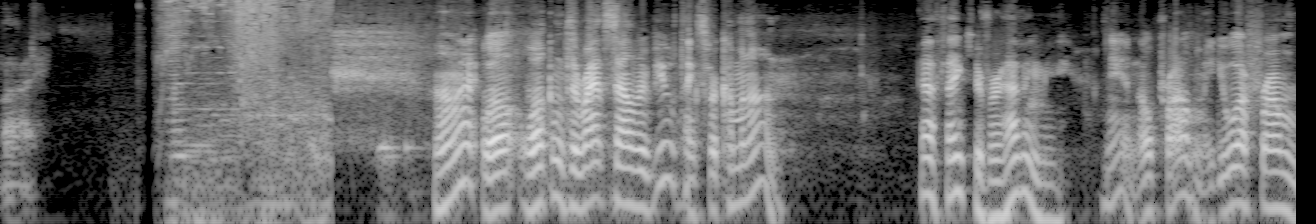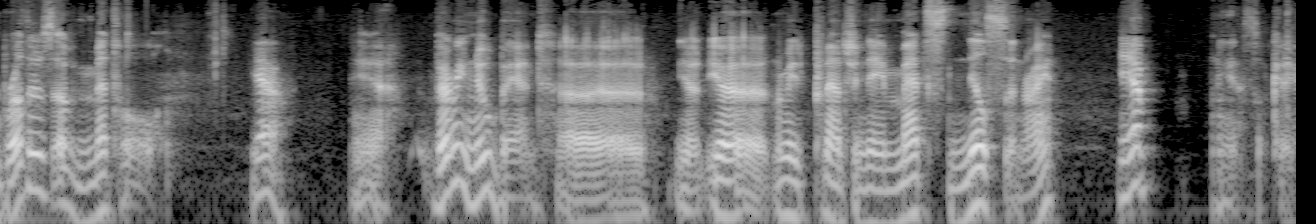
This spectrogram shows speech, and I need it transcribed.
Bye. All right. Well, welcome to Rat Salad Review. Thanks for coming on. Yeah, thank you for having me. Yeah, no problem. You are from Brothers of Metal. Yeah. Yeah, very new band. Uh, yeah, yeah. Let me pronounce your name, Mats Nilsson, right? Yep. Yes. Okay.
